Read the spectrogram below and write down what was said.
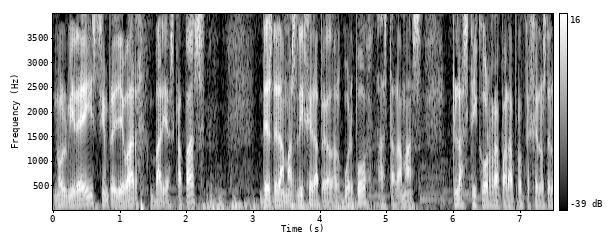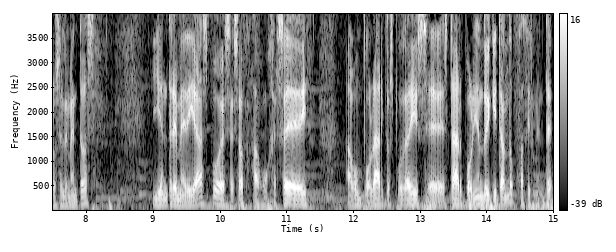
No olvidéis siempre llevar varias capas, desde la más ligera pegada al cuerpo hasta la más plasticorra para protegeros de los elementos. Y entre medias, pues eso, algún jersey, algún polar que os podáis eh, estar poniendo y quitando fácilmente.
